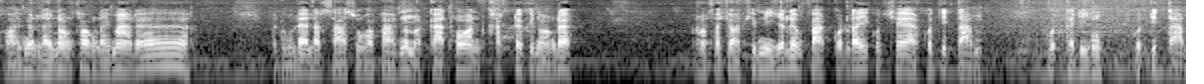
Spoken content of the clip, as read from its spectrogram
ขอให้เงินไหลน่องท่องไหลมาเด้อ ดูแลรักษาสุขภาพน้ำอากาศห้อนคักด้วยพี่น้องได้เอาถ้าชอบคลิปนี้อย่าลืมฝากกดไลค์กดแชร์กดติดตาม กดกระดิ่งกดติดตาม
